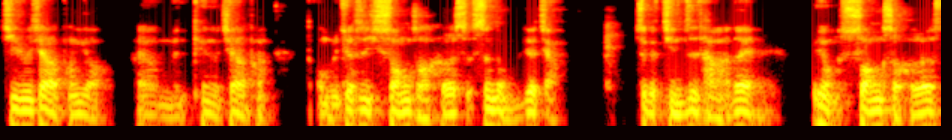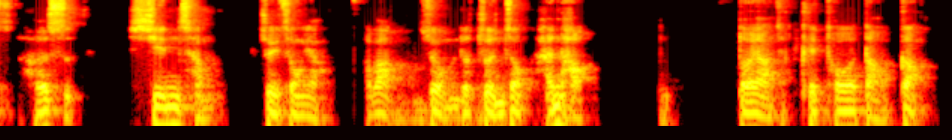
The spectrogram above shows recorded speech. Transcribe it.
基督教的朋友，还有我们天主教的朋友，我们就是双手合十，甚至我们就讲这个金字塔，对，用双手合合十，心诚最重要，好不好？所以我们都尊重，很好，都要可以托祷告，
